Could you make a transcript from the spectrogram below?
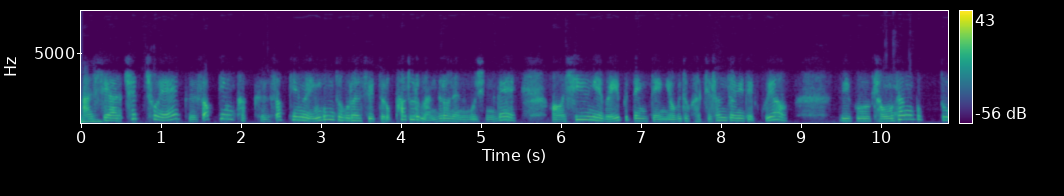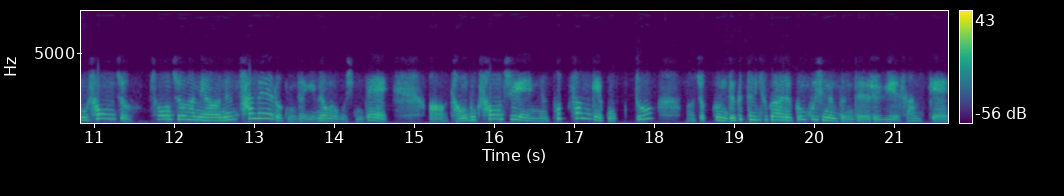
아시아 최초의 그 서핑 park, 서핑을 인공적으로 할 수 있도록 파도를 만들어내는 곳인데 어, 시흥의 웨이브 땡땡 여기도 같이 선정이 됐고요. 그리고 경상북도 성주 성주 하면은 참외로 굉장히 유명한 곳인데 어, 경북 성주에 있는 포천 계곡도 어, 조금 느긋한 휴가를 꿈꾸시는 분들을 위해서 함께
